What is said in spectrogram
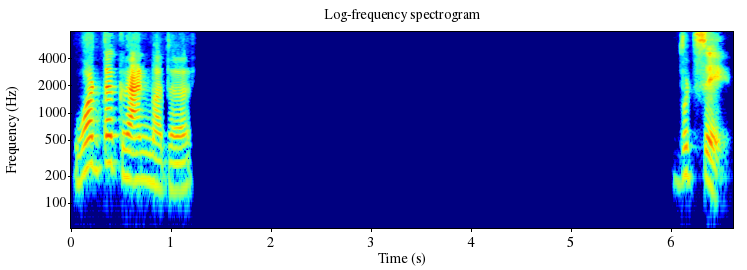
what the grandmother would say.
